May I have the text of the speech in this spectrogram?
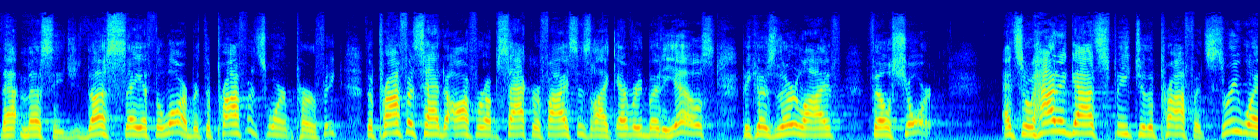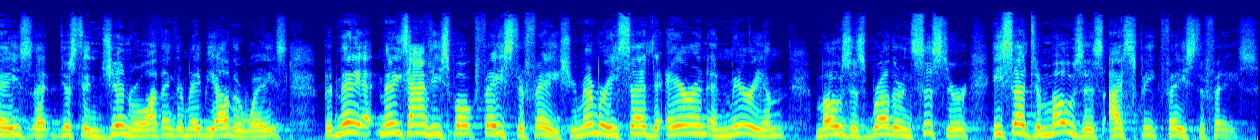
that message. Thus saith the Lord. But the prophets weren't perfect. The prophets had to offer up sacrifices like everybody else because their life fell short. And so, how did God speak to the prophets? Three ways that, just in general, I think there may be other ways, but many, many times he spoke face to face. You remember, he said to Aaron and Miriam, Moses' brother and sister, he said to Moses, I speak face to face.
